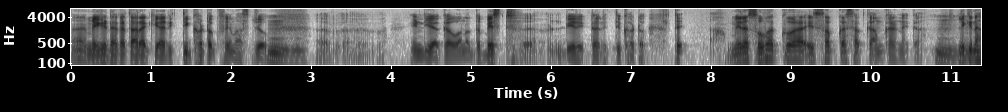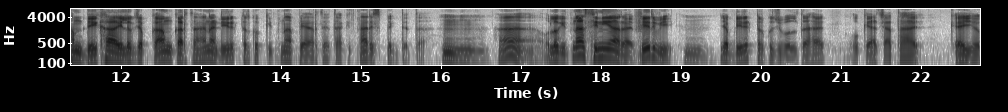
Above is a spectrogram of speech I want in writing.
हाँ मेघेटा का तारा किया ऋतिक घटक फ़ेमस जो हम्म, हम्म, इंडिया का one of the best director Ritwik Ghatak. तो मेरा सौभाग्य हुआ इस सब का साथ काम करने का। हम्म, लेकिन हम देखा ये लोग जब काम करता है ना डायरेक्टर को कितना प्यार देता है कितना रिस्पेक्ट देता। है हाँ वो लोग इतना सीनियर है फिर भी जब डायरेक्टर कुछ बोलता है वो क्या चाहता है क्या ये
